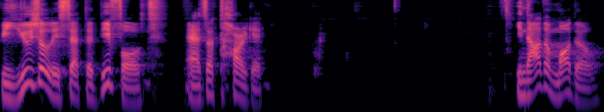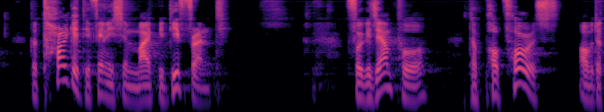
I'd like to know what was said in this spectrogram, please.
we usually set the default as a target. In other model, the target definition might be different for example, the purpose of the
